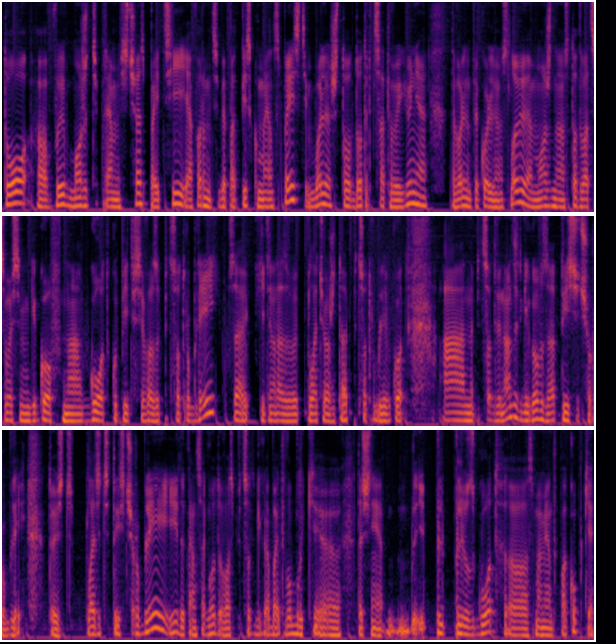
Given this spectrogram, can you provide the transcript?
то а, вы можете прямо сейчас пойти и оформить себе подписку MailSpace, тем более, что до 30 июня довольно прикольные условия. Можно 128 гигов на год купить всего за 500 рублей, за единоразовый платеж, да, 500 рублей в год, а на 512 гигов за 1000 рублей. То есть платите 1000 рублей и до конца года у вас 500 гигабайт в облаке, э, точнее, плюс год э, с момента покупки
